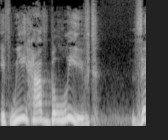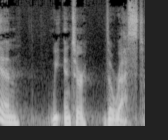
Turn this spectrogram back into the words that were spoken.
If we have believed, then we enter the rest.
